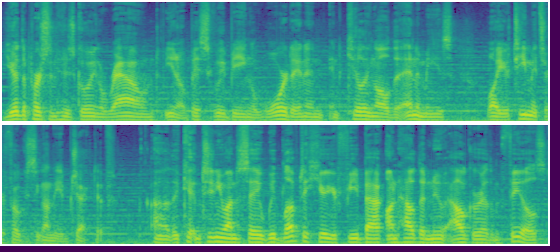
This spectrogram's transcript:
you're the person who's going around, you know, basically being a warden and, and killing all the enemies while your teammates are focusing on the objective. Uh, they continue on to say, We'd love to hear your feedback on how the new algorithm feels.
